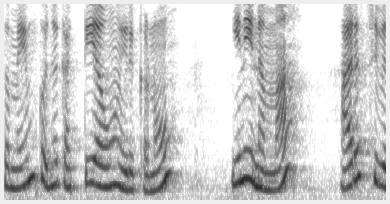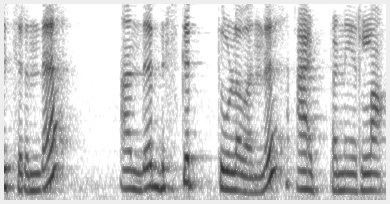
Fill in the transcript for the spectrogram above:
சமயம் கொஞ்சம் கட்டியாகவும் இருக்கணும். இனி நம்ம அரைச்சி வச்சுருந்த அந்த பிஸ்கட் தூளை வந்து ஆட் பண்ணிடலாம்.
